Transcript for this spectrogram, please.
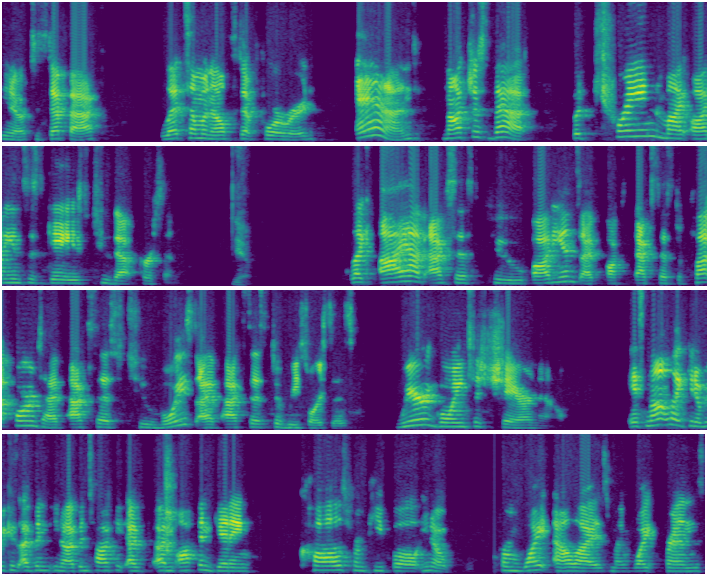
you know, to step back, let someone else step forward, and not just that, but train my audience's gaze to that person. Like I have access to audience, I have access to platforms, I have access to voice, I have access to resources. We're going to share now. It's not like, you know, because I've been, you know, I've been talking, i I'm often getting calls from people, you know, from white allies, my white friends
